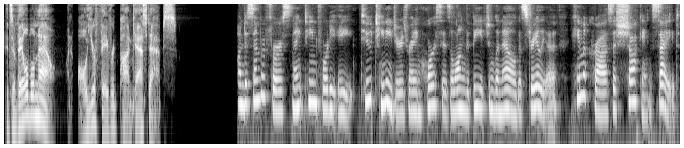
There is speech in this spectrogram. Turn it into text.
It's available now on all your favorite podcast apps. On December 1st, 1948, two teenagers riding horses along the beach in Glenelg, Australia, came across a shocking sight.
